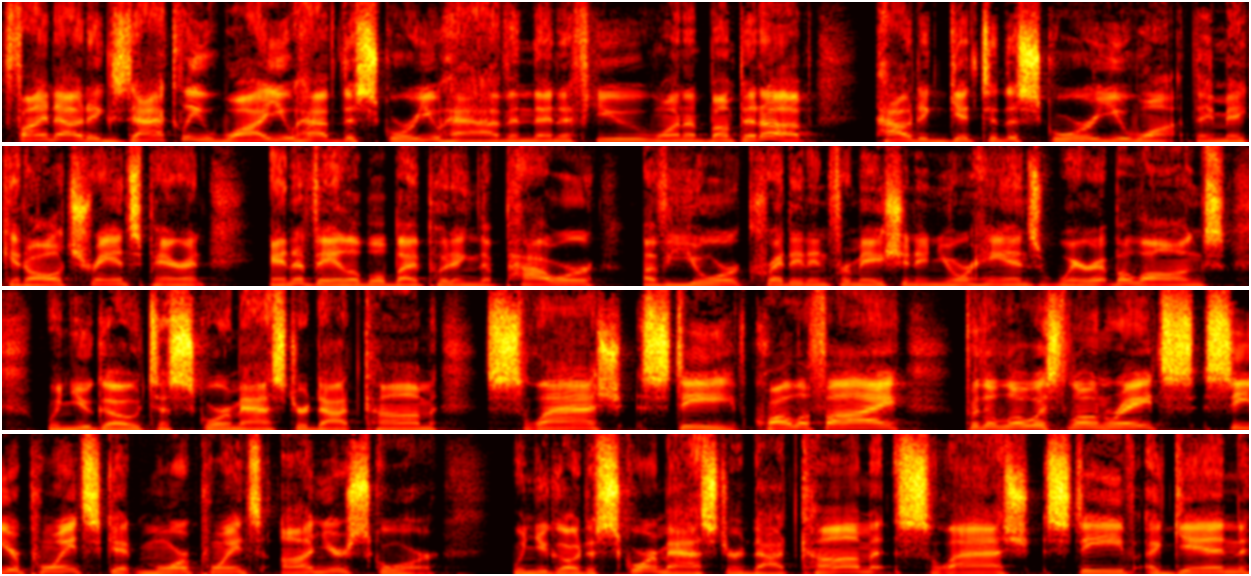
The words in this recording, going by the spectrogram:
Find out exactly why you have the score you have, and then if you want to bump it up, how to get to the score you want. They make it all transparent and available by putting the power of your credit information in your hands where it belongs when you go to scoremaster.com slash Steve. Qualify for the lowest loan rates, see your points, get more points on your score when you go to scoremaster.com slash Steve. Again,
